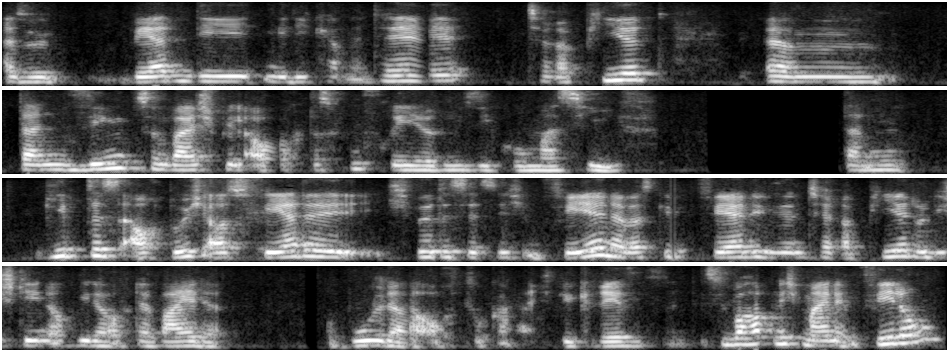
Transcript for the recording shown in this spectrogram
Also werden die medikamentell therapiert, ähm, dann sinkt zum Beispiel auch das Hufrehe-Risiko massiv. Dann gibt es auch durchaus Pferde, ich würde es jetzt nicht empfehlen, aber es gibt Pferde, die sind therapiert und die stehen auch wieder auf der Weide obwohl da auch zuckerhaltige Gräser sind. Ist überhaupt nicht meine Empfehlung,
